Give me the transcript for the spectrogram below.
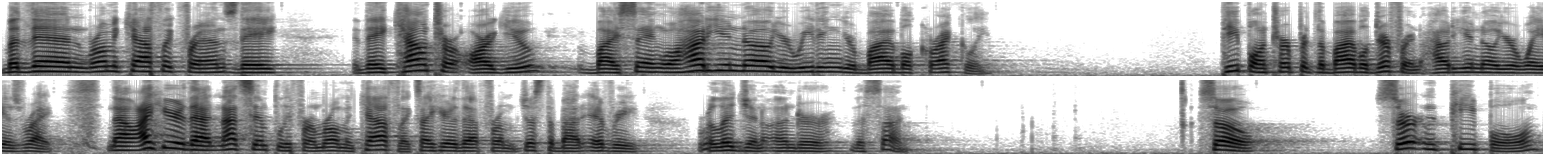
But then Roman Catholic friends, they, they counter argue by saying, well, how do you know you're reading your Bible correctly? People interpret the Bible different. How do you know your way is right? Now, I hear that not simply from Roman Catholics, I hear that from just about every religion under the sun. So, certain people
